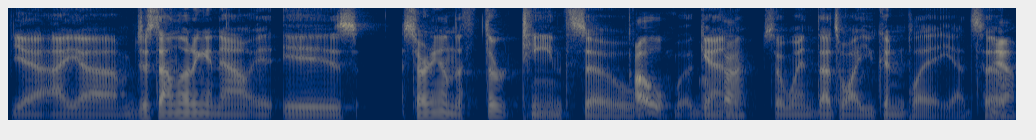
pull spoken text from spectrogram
Yeah, I um just downloading it now. It is starting on the 13th. So Oh, again, okay. so when that's why you couldn't play it yet. So yeah,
